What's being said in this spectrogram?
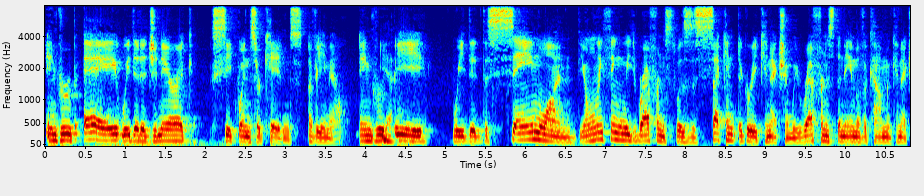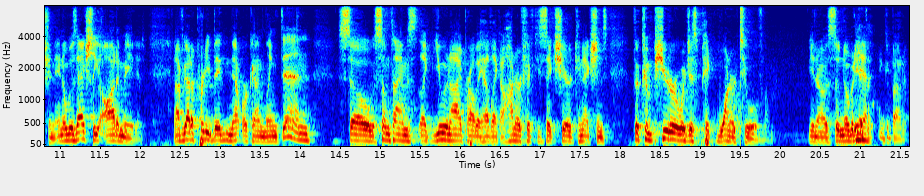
In Group A, we did a generic sequence or cadence of email. In Group yeah. B, we did the same one. The only thing we referenced was the second degree connection. We referenced the name of a common connection, and it was actually automated. And I've got a pretty big network on LinkedIn. So sometimes, like you and I probably have like 156 shared connections. The computer would just pick one or two of them, you know, so nobody yeah. had to think about it.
